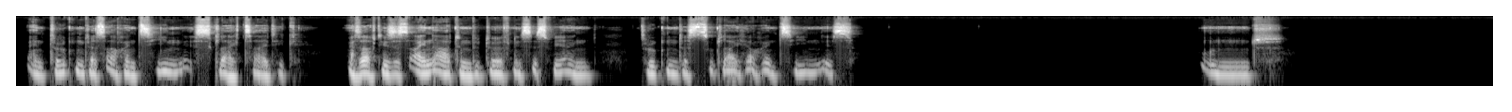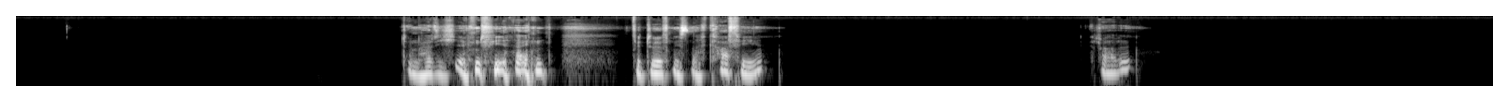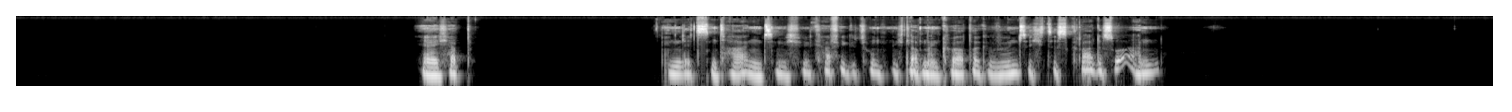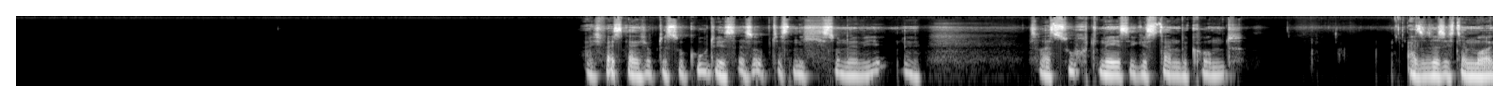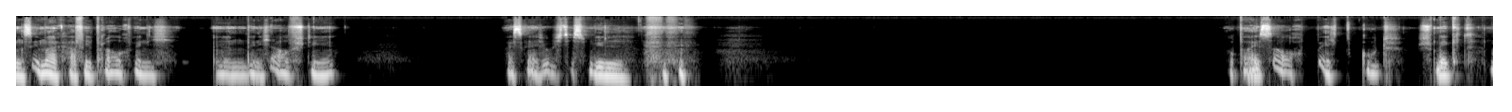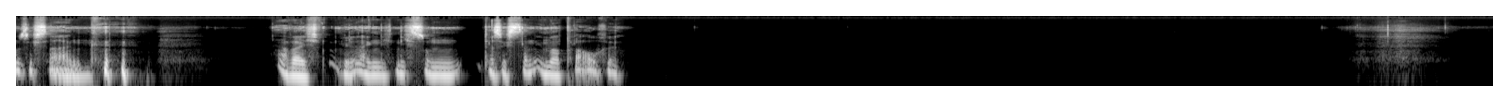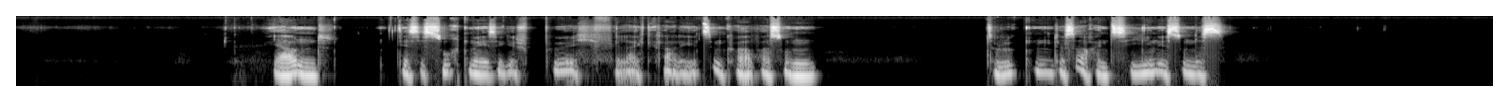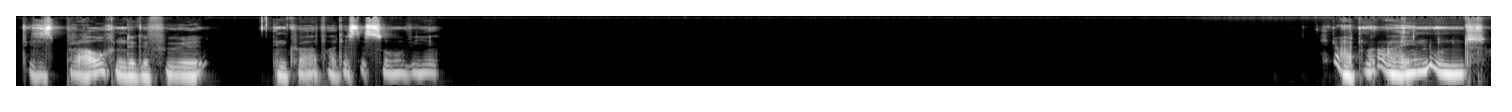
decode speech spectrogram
ein Drücken, das auch ein Ziehen ist gleichzeitig. Also auch dieses Einatembedürfnis ist wie ein Drücken, das zugleich auch ein Ziehen ist. Und dann hatte ich irgendwie ein Bedürfnis nach Kaffee. Gerade. Ja, ich habe in den letzten Tagen ziemlich viel Kaffee getrunken. Ich glaube, mein Körper gewöhnt sich das gerade so an. Aber ich weiß gar nicht, ob das so gut ist, also ob das nicht so eine, eine so was Suchtmäßiges dann bekommt. Also, dass ich dann morgens immer Kaffee brauche, wenn ich, ähm, wenn ich aufstehe. Weiß gar nicht, ob ich das will. Wobei es auch echt gut schmeckt, muss ich sagen. Aber ich will eigentlich nicht so dass ich es dann immer brauche. Ja, und dieses Suchtmäßige spüre ich vielleicht gerade jetzt im Körper so ein Drücken, das auch ein Ziehen ist und das dieses brauchende Gefühl im Körper, das ist so wie ich atme ein und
